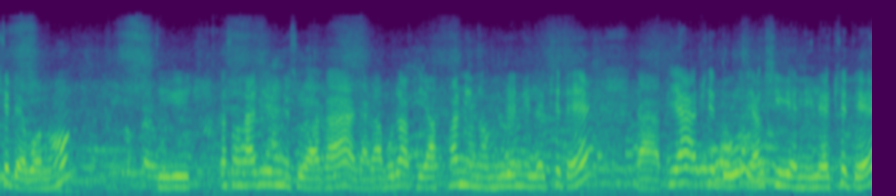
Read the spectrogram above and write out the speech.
ဖြစ်တယ်ပေါ့နော်ဒီကစုံလာပြေနေဆိုတာကဒါကဗုဒ္ဓဘုရားဖွားမြင်တော်မူတဲ့နေလဲဖြစ်တယ်ဒါဘုရားအဖြစ်တို့ရောက်ရှိရဲ့နေလဲဖြစ်တယ်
